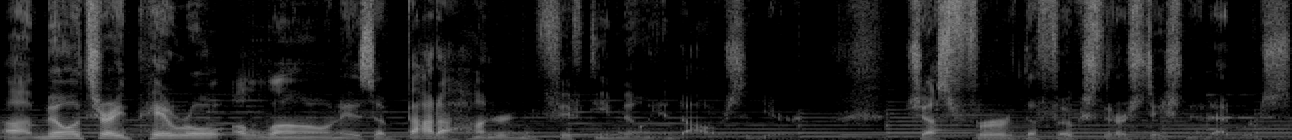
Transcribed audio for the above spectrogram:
Uh, military payroll alone is about $150 million a year, just for the folks that are stationed at Edwards.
